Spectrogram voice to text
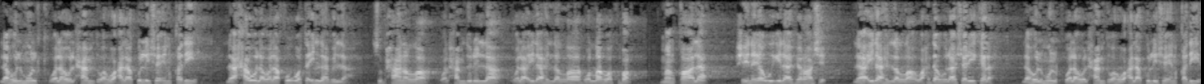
له الملك وله الحمد وهو على كل شيء قدير لا حول ولا قوة إلا بالله. سبحان الله والحمد لله ولا إله إلا الله والله أكبر. من قال حين يوي إلى فراشه لا إله إلا الله وحده لا شريك له له الملك وله الحمد وهو على كل شيء قدير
